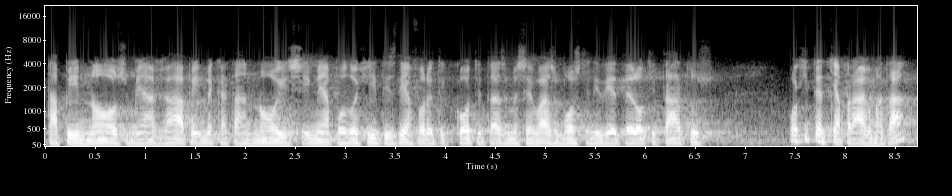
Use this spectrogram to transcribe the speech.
ταπεινός, με αγάπη, με κατανόηση, με αποδοχή της διαφορετικότητας, με σεβασμό στην ιδιαιτερότητά τους. Όχι τέτοια πράγματα,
